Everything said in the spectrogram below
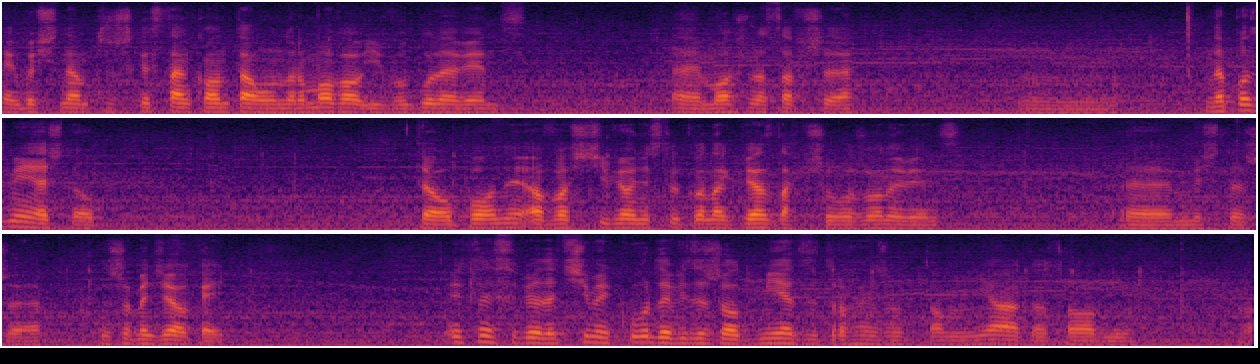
jakby się nam troszkę stan konta unormował i w ogóle, więc e, można zawsze mm, no pozmieniać to, te opony, a właściwie on jest tylko na gwiazdach przełożony, więc e, myślę, że, że będzie ok. No i tutaj sobie lecimy, kurde, widzę, że od miedzy trochę, że tam jaka zrobił. No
